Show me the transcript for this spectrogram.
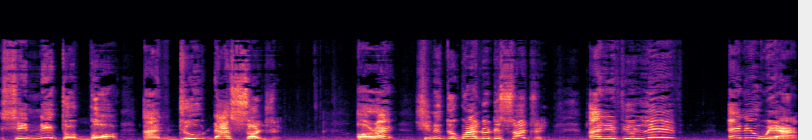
she need to go and do that surgery. All right? She need to go and do the surgery. And if you live anywhere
